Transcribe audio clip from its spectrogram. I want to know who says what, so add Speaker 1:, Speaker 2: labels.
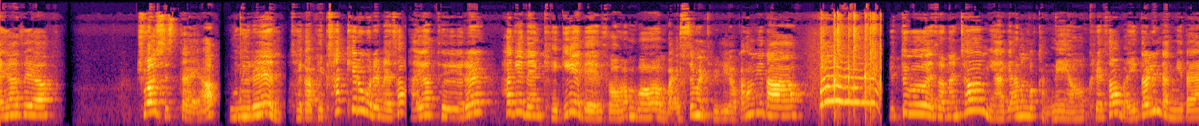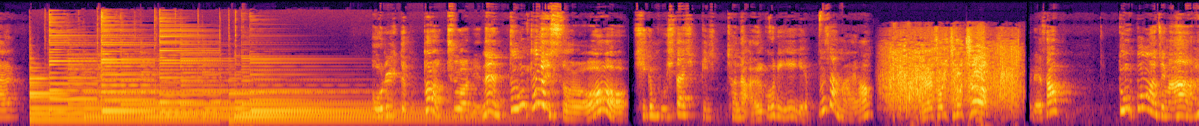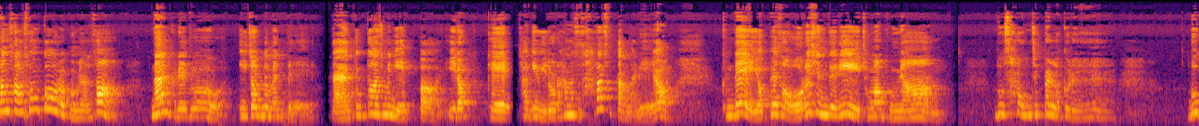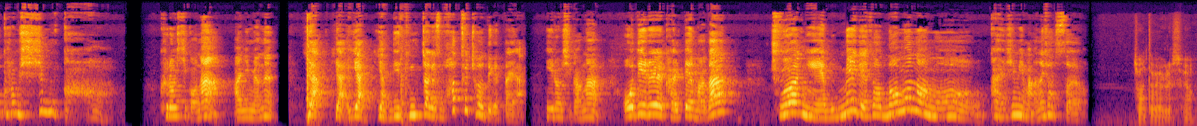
Speaker 1: 안녕하세요. 주원 시스터예요. 오늘은 제가 104kg에서 다이어트를 하게 된 계기에 대해서 한번 말씀을 드리려고 합니다. 유튜브에서는 처음 이야기하는 것 같네요. 그래서 많이 떨린답니다. 어릴 때부터 주원이는 뚱뚱했어요. 지금 보시다시피 저는 얼굴이 예쁘잖아요.
Speaker 2: 그냥 소리 집어쳐!
Speaker 1: 그래서 뚱뚱하지만 항상 손거울을 보면서 난 그래도 이 정도면 돼. 난 뚱뚱하지만 예뻐. 이렇게 자기 위로를 하면서 살았었단 말이에요. 근데 옆에서 어르신들이 저만 보면 너 살 언제 뺄라 그래. 너 그럼 시집 못 가. 그러시거나 아니면은 야, 야, 야, 야, 네 등짝에서 화투 쳐도 되겠다, 야. 이러시거나 어디를 갈 때마다 주원이의 몸매에 대해서 너무너무 관심이 많으셨어요.
Speaker 2: 저한테 왜 그랬어요?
